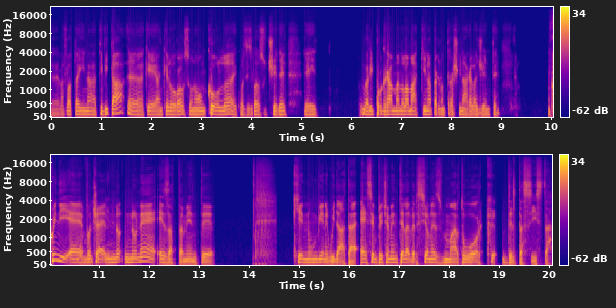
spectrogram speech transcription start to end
eh, la flotta in attività eh, che anche loro sono on call e qualsiasi cosa succede eh, riprogrammano la macchina per non trascinare la gente. Quindi è- Non cioè, no- non è esattamente che non viene guidata, è semplicemente la versione smart work del tassista.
